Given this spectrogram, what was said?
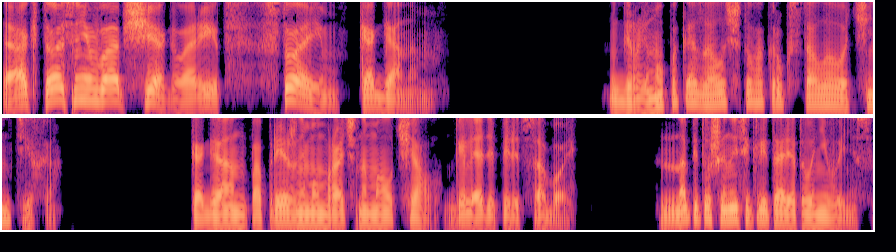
«А кто с ним вообще говорит? С твоим Каганом?» Грыму показалось, что вокруг стало очень тихо. Каган по-прежнему мрачно молчал, глядя перед собой. Но петушиный секретарь этого не вынес.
